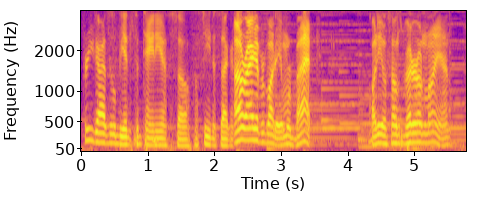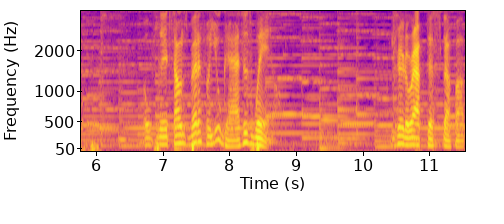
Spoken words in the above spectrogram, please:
for you guys, it'll be instantaneous. So I'll see you in a second. All right, everybody, and we're back. Audio sounds better on my end. Hopefully, it sounds better for you guys as well. I'm here to wrap this stuff up.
